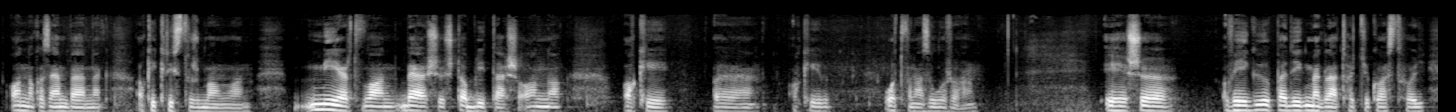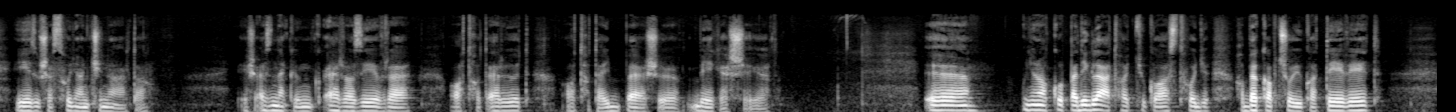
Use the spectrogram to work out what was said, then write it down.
annak az embernek, aki Krisztusban van. Miért van belső stabilitása annak, aki, aki ott van az Úrral. És végül pedig megláthatjuk azt, hogy Jézus ezt hogyan csinálta. És ez nekünk erre az évre adhat erőt, adhat egy belső békességet. Ugyanakkor pedig láthatjuk azt, hogy ha bekapcsoljuk a tévét,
